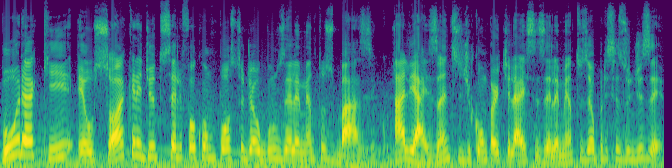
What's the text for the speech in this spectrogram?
Por aqui, eu só acredito se ele for composto de alguns elementos básicos. Aliás, antes de compartilhar esses elementos, eu preciso dizer:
